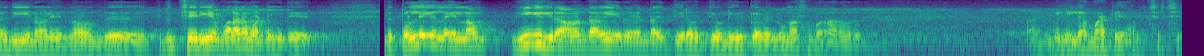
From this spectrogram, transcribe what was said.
சதியினாலையும் தான் வந்து புதுச்சேரியே வளர மாட்டேங்குது. இந்த தொல்லைகளை எல்லாம் நீங்குகிற ஆண்டாக இரண்டாயிரத்தி இருபத்தி ஒன்று இருக்க வேண்டும்னு ஆசைப்பட்றாரு அவர். வெளியில் மழை பெய்ய ஆரம்பிச்சிருச்சு.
